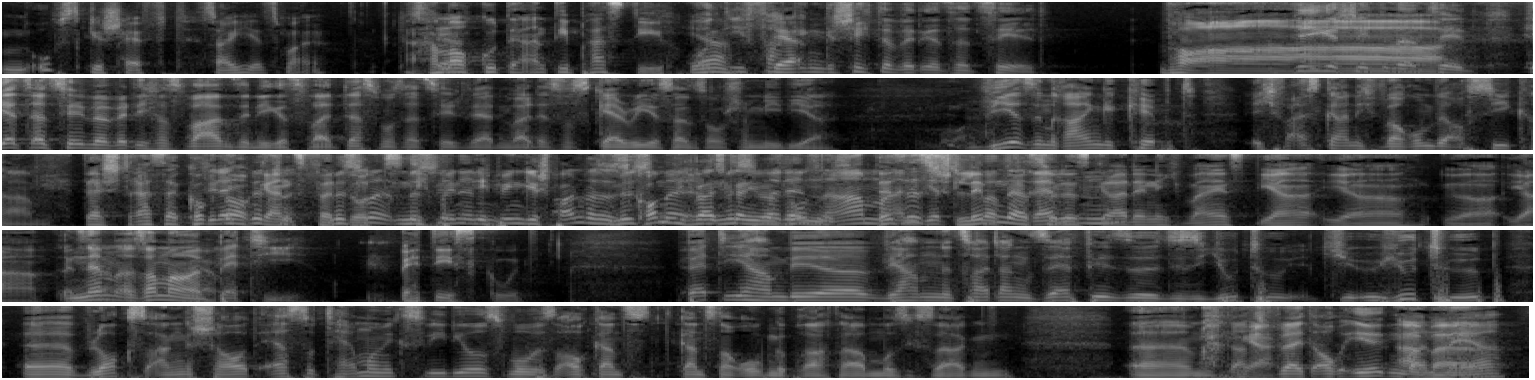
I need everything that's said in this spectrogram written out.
ein Obstgeschäft, sage ich jetzt mal. Das Haben auch gute Antipasti. Ja, Und die der- fucking Geschichte wird jetzt erzählt. Boah. Die Geschichte wird erzählt. Jetzt erzählen wir wirklich was Wahnsinniges, weil das muss erzählt werden, weil das so scary ist an Social Media. Wir sind reingekippt. Ich weiß gar nicht, warum wir auf sie kamen. Der Strasser guckt Vielleicht noch müssen- ganz müssen wir- verdutzt. müssen Ich bin, ich bin gespannt, was es kommt. Ich weiß gar nicht, was los ist. Namen das ist schlimm, dass du das gerade nicht weißt. Ja, ja, ja, ja. Mal, sag mal, ja. Betty. Betty ist gut. Betty haben wir, wir haben eine Zeit lang sehr viel diese, diese YouTube, YouTube äh, Vlogs angeschaut. Erst so Thermomix-Videos, wo wir es auch ganz, ganz nach oben gebracht haben, muss ich sagen. Ähm, dazu Ja. vielleicht auch irgendwann Aber- mehr.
